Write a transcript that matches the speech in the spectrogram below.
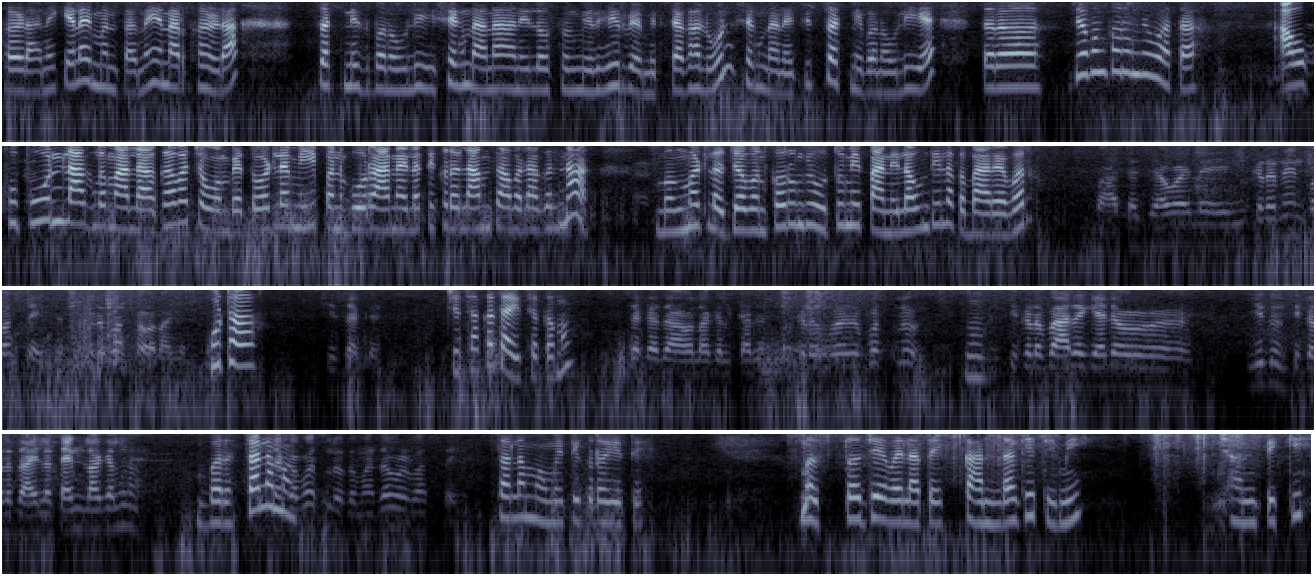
खरडाने केलाय म्हणता नाही येणार खरडा. चटणीच बनवली शेंगदाणा आणि लसूण मिर हिरव्या मिरच्या घालून शेंगदाण्याची चटणी बनवली आहे. तर जेवण करून घेऊ आता. अहो खूप ऊन लागलं मला. गव्हाच्या ओंब्या तोडल्या मी पण बोर आणायला तिकडं लांब जावं लागेल ना. मग म्हटलं जेवण करून घेऊ. तुम्ही पाणी लावून दिलं का बाऱ्यावर? आता जेवायला इकडं नाही बसता येतं. तिकडं बसावं लागेल. कुठं? चिचाक. चिचाका जायचं का मग? चिचाका जावं लागेल कारण तिकडं बसलो. हं. तिकडं बारा गेल्यावर इथून तिकडं जायला टाइम लागेल ना. बरं चला मग. चिचाका बसलो तर मग जवळ बसता येईल. चला मग मी तिकडं येते. मस्त जेवायला आता एक कांदा घेते मी. छानपैकी.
